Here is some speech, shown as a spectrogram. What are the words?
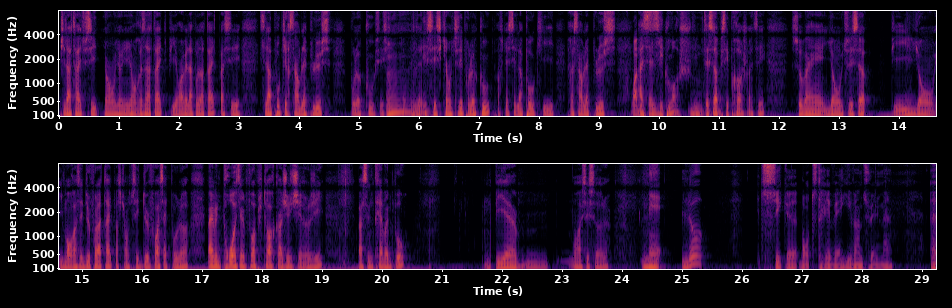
Puis la tête aussi, ils ont, ils ont, ils ont rasé la tête, puis ils ont enlevé la peau de la tête, parce que c'est- la peau qui ressemblait plus pour le cou. C'est ce Mmh, ce qu'ils ont utilisé pour le cou, parce que c'est la peau qui ressemblait plus Ouais, à ben, celle du cou. C'est ça, puis c'est proche, tu sais. So, ben, ils ont utilisé ça. Puis ils ont- ils m'ont rasé deux fois la tête parce qu'ils ont utilisé deux fois cette peau-là. Même une troisième fois plus tard quand j'ai eu une chirurgie. Parce que c'est une très bonne peau. Puis, euh, ouais, c'est ça, là. Mais là, tu sais que, bon, tu te réveilles éventuellement. Euh,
